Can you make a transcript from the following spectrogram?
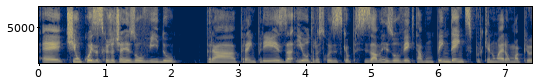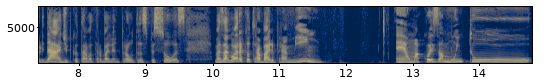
É, tinham coisas que eu já tinha resolvido para a empresa e outras coisas que eu precisava resolver que estavam pendentes porque não eram uma prioridade, porque eu estava trabalhando para outras pessoas. Mas agora que eu trabalho para mim, é uma coisa muito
